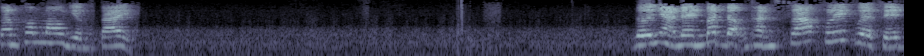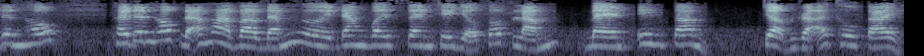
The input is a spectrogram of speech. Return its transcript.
còn không mau dừng tay. Đứa nhà đen bất động thanh sát liếc về phía đinh húc. Thấy đinh húc đã hòa vào đám người đang vây xem che giấu tốt lắm, bèn yên tâm, chậm rãi thu tay.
